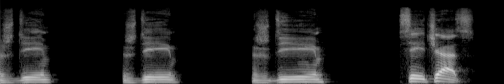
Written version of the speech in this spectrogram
«Жди. Жди. Жди. Сейчас!»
